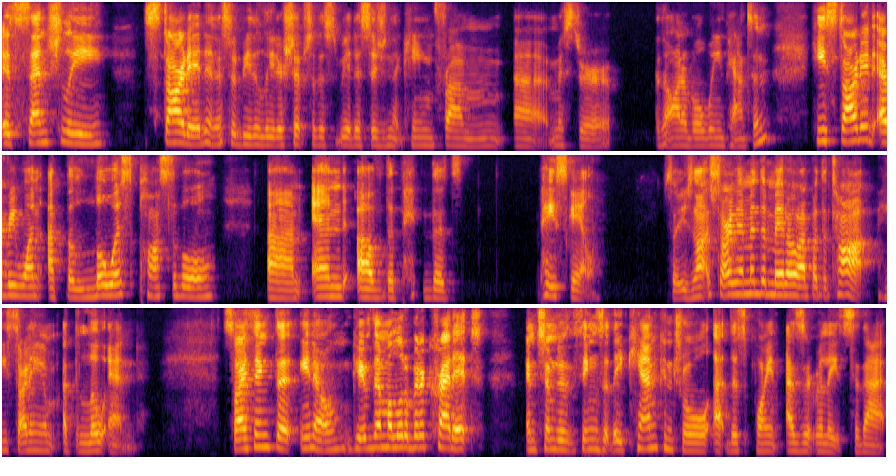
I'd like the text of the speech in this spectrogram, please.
essentially started, and this would be the leadership, so this would be a decision that came from uh, Mr. the Honorable Wayne Panton. He started everyone at the lowest possible um, end of the the pay scale. So he's not starting them in the middle, up at the top. He's starting them at the low end. So I think that you know, give them a little bit of credit in terms of the things that they can control at this point as it relates to that.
